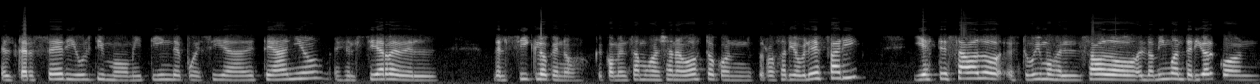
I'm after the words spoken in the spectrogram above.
el tercer y último mitin de poesía de este año, es el cierre del, ciclo que, comenzamos allá en agosto con Rosario Blefari, y este sábado estuvimos el sábado, el domingo anterior con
